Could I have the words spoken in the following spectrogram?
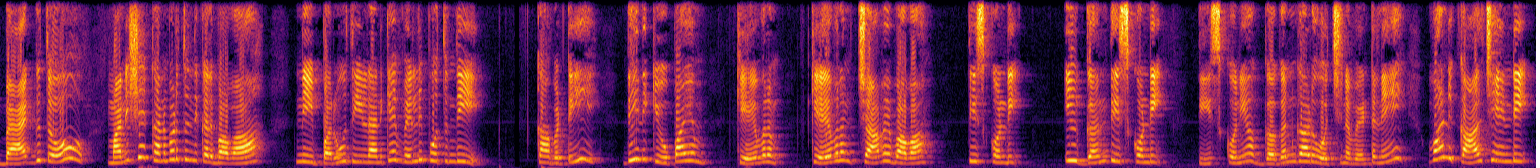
బ్యాగ్తో మనిషే కనబడుతుంది కదా బావా? నీ పరువు తీయడానికే వెళ్ళిపోతుంది. కాబట్టి దీనికి ఉపాయం కేవలం కేవలం చావే బావా. తీసుకోండి. ఈ గన్ తీసుకోండి. తీసుకొని ఆ గగన్ గాడు వచ్చిన వెంటనే వాడిని కాల్ చేయండి.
